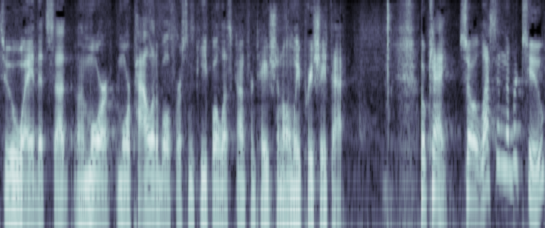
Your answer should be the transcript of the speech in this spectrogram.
to a way that's uh, uh more more palatable for some people, less confrontational, and we appreciate that. Okay, so lesson number two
